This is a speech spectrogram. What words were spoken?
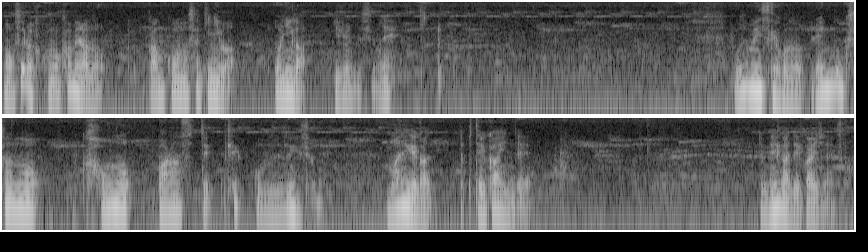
まあ、おそらくこのカメラの眼光の先には鬼がいるんですよね、きっと。どうでもいいですけど、この煉獄さんの顔のバランスって結構むずいんですよね。眉毛がやっぱでかいん、で目がでかいじゃないですか。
